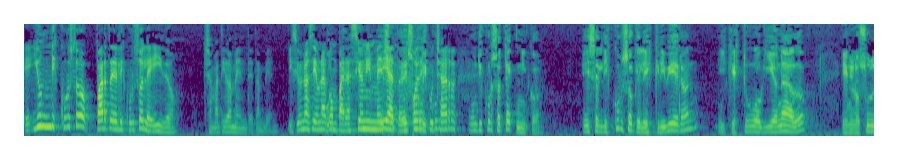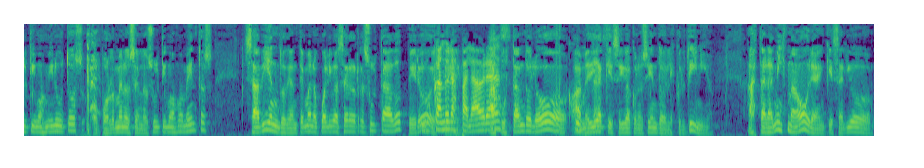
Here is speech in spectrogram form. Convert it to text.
eh, y un discurso, parte del discurso leído, llamativamente también. Y si uno hacía una comparación inmediata después de escuchar... Un discurso técnico. Es el discurso que le escribieron y que estuvo guionado en los últimos minutos, o por lo menos en los últimos momentos, sabiendo de antemano cuál iba a ser el resultado, pero buscando este, las palabras ajustándolo a medida que se iba conociendo el escrutinio. Hasta la misma hora en que salió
